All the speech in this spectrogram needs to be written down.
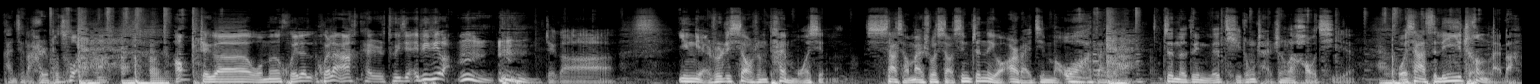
看起来还是不错的啊。好，这个我们回来回来啊，开始推荐 A P P 了。嗯，这个鹰眼说这笑声太魔性了。夏小麦说小新真的有二百斤吗？哇，大家真的对你的体重产生了好奇。我下次拎一秤来吧，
